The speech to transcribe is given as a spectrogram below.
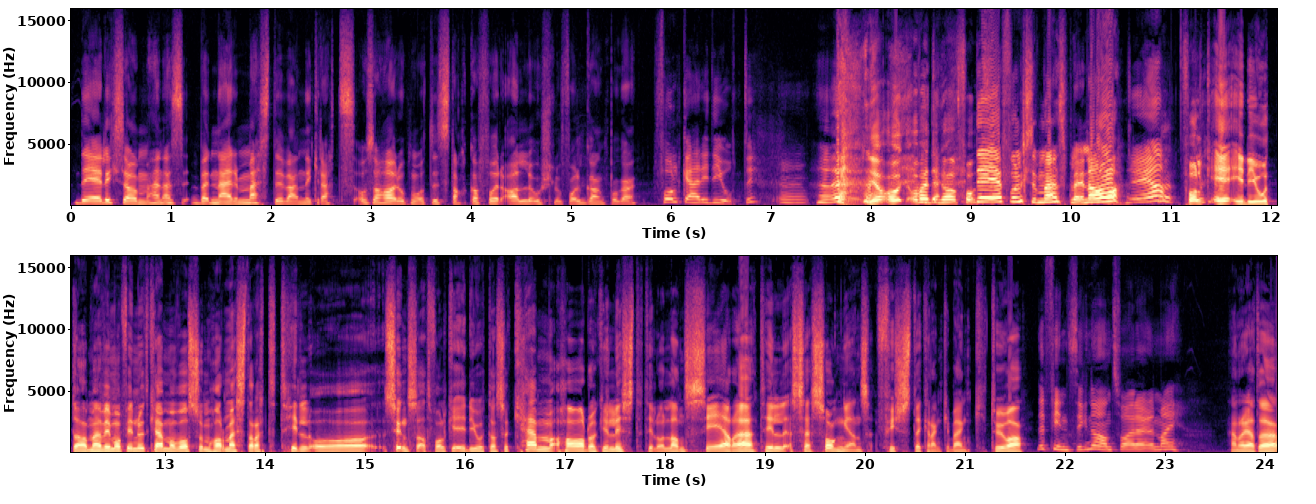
Det er liksom hennes nærmeste vennekrets, og så har hun på en måte snakka for alle Oslo-folk gang på gang. Folk er idioter. Eh, ja, og, og vet du hva? Folk... Det er folk som mansplainer òg! ja. Folk er idioter, men vi må finne ut hvem av oss som har mest rett til å synes at folk er idioter. Så hvem har dere lyst til å lansere til sesongens første krenkebenk? Tuva? Det fins ikke noe annet svar her enn meg. Henriette?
